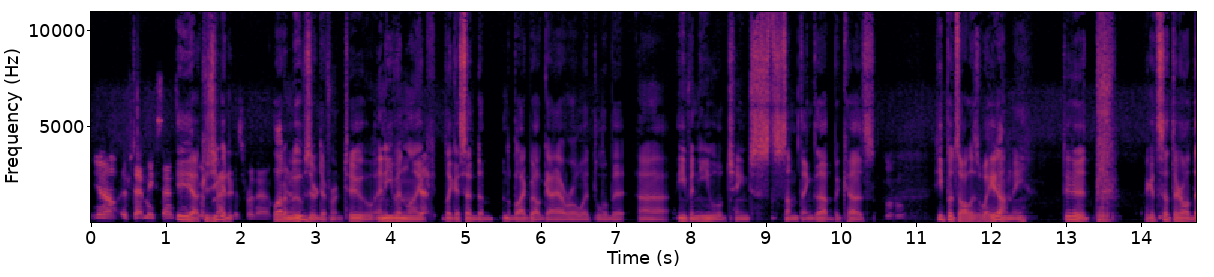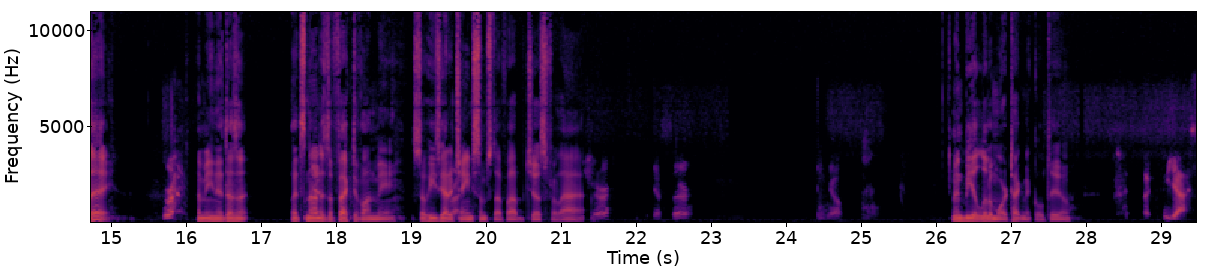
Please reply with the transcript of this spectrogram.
You know, if that makes sense. Yeah, because you them. a lot of moves are different too, and even like Yeah. like I said, the the black belt guy I roll with a little bit. Uh, even he will change some things up because Mhm. he puts all his weight on me, dude. It, I could sit there all day. Right. I mean, it doesn't. It's not Yeah. as effective on me. So he's got to Right. change some stuff up just for that, Sure. Yes, sir. Yep. and be a little more technical too. Uh, Yes,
